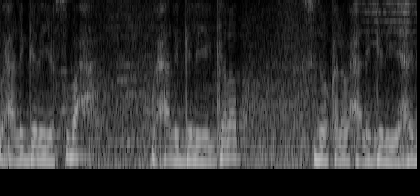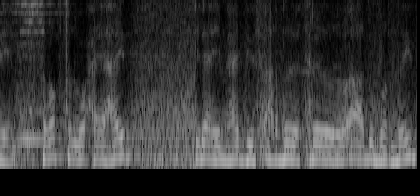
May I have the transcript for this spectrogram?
waxaa la gelaya subax waxaa la gelaya galab sidoo kale waxaa la gelaya habeen. Sababtuna waxay ahayd ilaahay mahadiis ardayda tiradooda aada u badnayd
